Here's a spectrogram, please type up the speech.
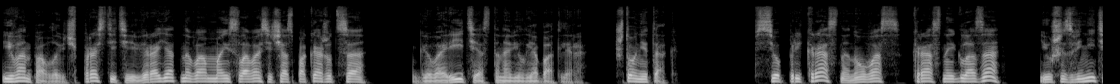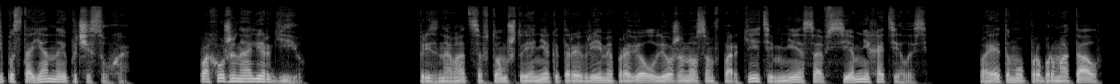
Иван Павлович, простите, вероятно, вам мои слова сейчас покажутся... Говорите, остановил я Батлера. Что не так? Все прекрасно, но у вас красные глаза и уж извините, постоянная почесуха. Похоже на аллергию. Признаваться в том, что я некоторое время провел лежа носом в паркете, мне совсем не хотелось. Поэтому пробормотал.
